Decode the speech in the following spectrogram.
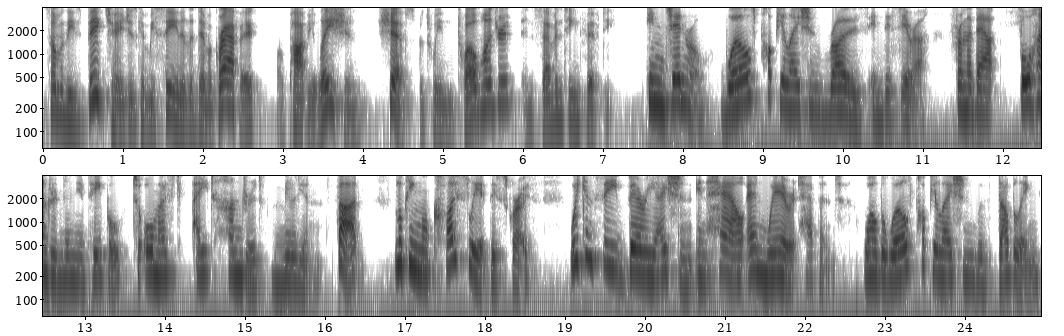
Some of these big changes can be seen in the demographic, or population, shifts between 1200 and 1750. In general, world population rose in this era from about 400 million people to almost 800 million. But looking more closely at this growth, we can see variation in how and where it happened. While the world population was doubling,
